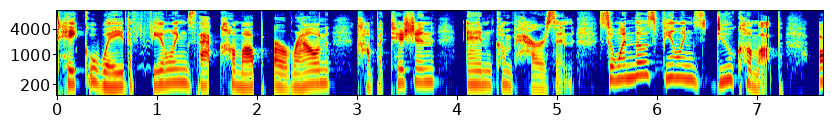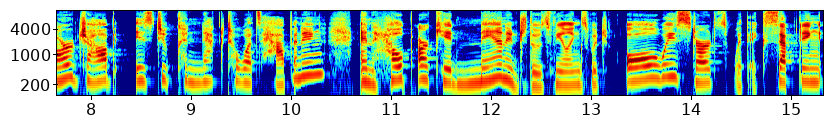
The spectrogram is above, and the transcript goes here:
take away the feelings that come up around competition and comparison. So, when those feelings do come up, our job is to connect to what's happening and help our kid manage those feelings, which always starts with accepting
